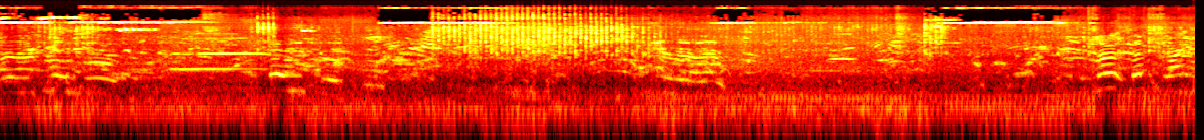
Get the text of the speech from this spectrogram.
Merry Christmas! Look,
